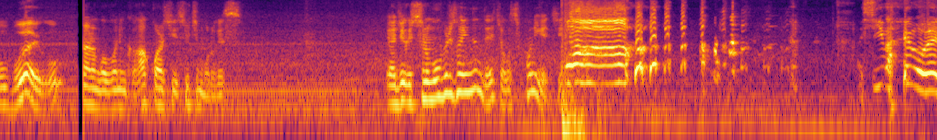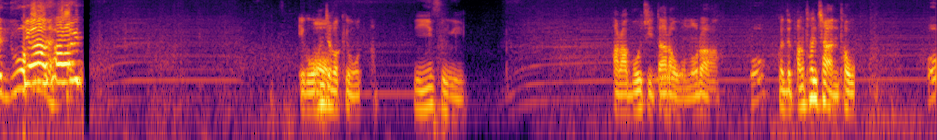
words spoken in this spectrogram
어 뭐야 이거? 라는 거 보니까 갖고 할수 있을지 모르겠어 야 저기 스노모빌 서 있는데 저거 스폰이겠지? 와! 씨발 이거 왜 누워? 야 사람이. 이거 어. 혼자밖에 못함 이승이. 할아버지 따라오너라 어? 근데 방탄차 안 타고 어?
